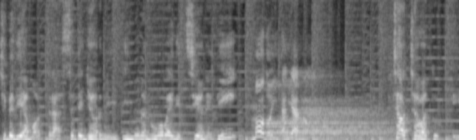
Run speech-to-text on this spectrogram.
Ci vediamo tra 7 giorni in una nuova edizione di Modo italiano. Ciao ciao a tutti!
